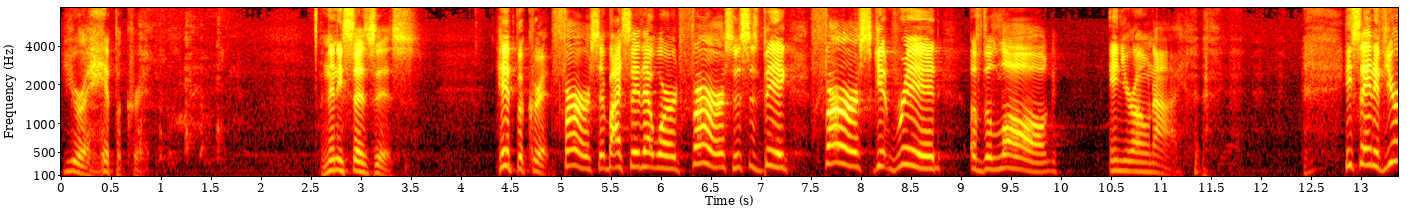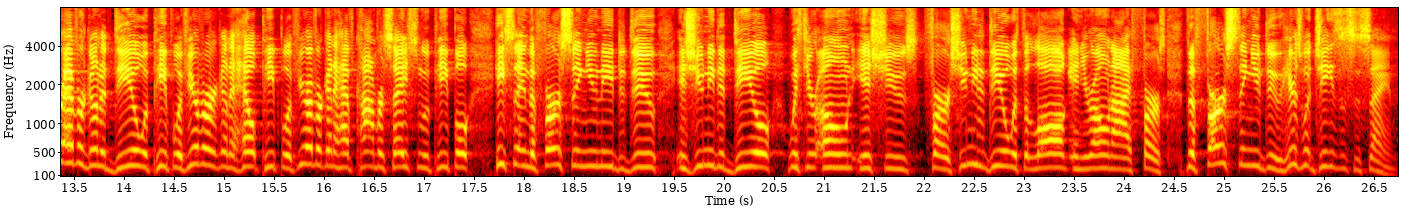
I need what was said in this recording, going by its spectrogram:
you're a hypocrite. And then he says this hypocrite. First, everybody say that word. First, this is big. First, get rid of the log in your own eye. He's saying if you're ever going to deal with people, if you're ever going to help people, if you're ever going to have conversation with people, he's saying the first thing you need to do is you need to deal with your own issues first. You need to deal with the log in your own eye first. The first thing you do, here's what Jesus is saying.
